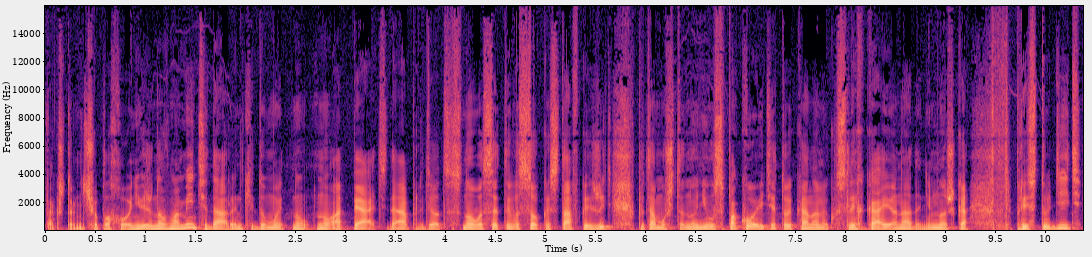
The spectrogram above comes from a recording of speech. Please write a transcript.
так что ничего плохого не вижу. Но в моменте, да, рынки думают, ну, ну опять, да, придется снова с этой высокой ставкой жить, потому что, ну, не успокоить эту экономику, слегка ее надо немножко пристудить,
